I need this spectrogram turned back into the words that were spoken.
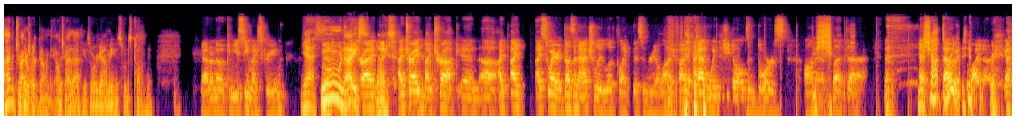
I haven't tried We've origami. I'll try Origami, I that. It's origami. Is what it's called. Yeah. yeah i don't know can you see my screen Yes. Yeah. Ooh, nice. I tried, Nice. I tried my truck and uh, I, I, I swear it doesn't actually look like this in real life. I, I have windshields and doors on You it, sh- but uh, You shot through it. Right. Yeah.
